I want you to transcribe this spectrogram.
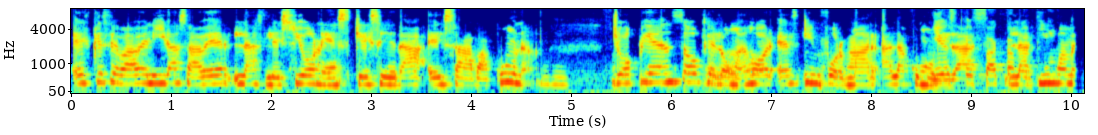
es que se va a venir a saber las lesiones que se da esa vacuna. Yo pienso que lo mejor es informar a la comunidad latinoamericana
